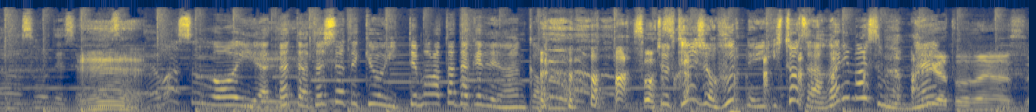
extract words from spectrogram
あそうですよね、ええ。それはすごいや。だって私だって今日言ってもらっただけでなんかもう ちょっとテンションふって一つ上がりますもんね。ありがとうございます。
